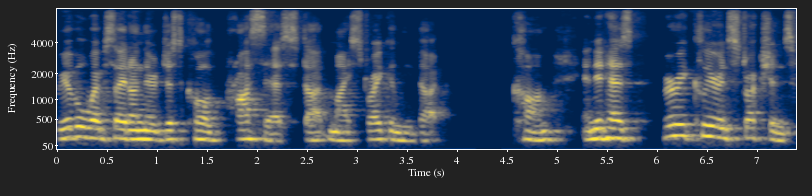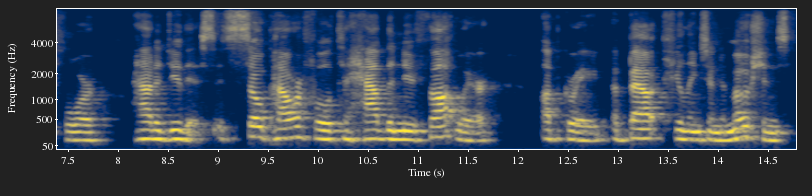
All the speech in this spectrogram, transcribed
We have a website on there just called process.mystrikingly.com, and it has very clear instructions for how to do this. It's so powerful to have the new ThoughtWare upgrade about feelings and emotions.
